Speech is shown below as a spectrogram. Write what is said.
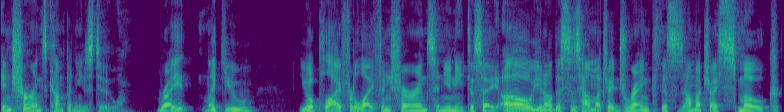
insurance companies do, right? Like you you apply for life insurance and you need to say, oh, you know, this is how much I drink, this is how much I smoke.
